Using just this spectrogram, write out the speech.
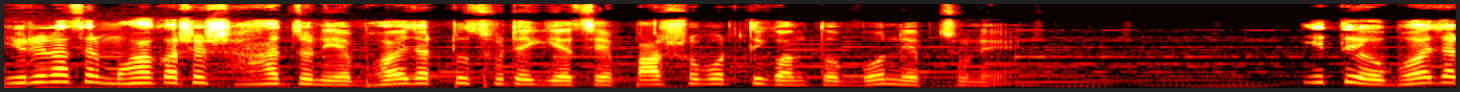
ইউরেনাসের মহাকর্ষের সাহায্য নিয়ে ভয়েজার টু ছুটে গিয়েছে পার্শ্ববর্তী গন্তব্য নেপচুনে। এতেও ভয়েজার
